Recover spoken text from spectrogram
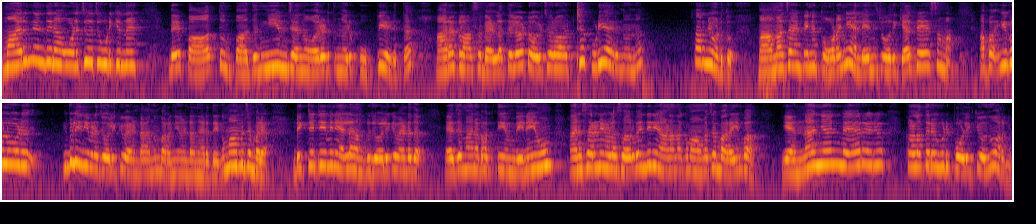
മരുന്ന് എന്തിനാ ഒളിച്ചു വെച്ച് കുടിക്കുന്നേ? ദേ പാത്തും പതുങ്ങിയും ചെന്ന് ഓരോരുത്തുനിന്ന് ഒരു കുപ്പി എടുത്ത് അര ഗ്ലാസ് വെള്ളത്തിലോട്ട് ഒഴിച്ച ഒരു ഒറ്റ കുടിയായിരുന്നു എന്ന് പറഞ്ഞു കൊടുത്തു. മാമാച്ചായൻ പിന്നെ തുടങ്ങിയല്ലേ എന്ന് ചോദിക്കുക ഗ്രേസമ്മ. അപ്പോൾ ഇവളോട് ഇവളിനി ഇവിടെ ജോലിക്ക് വേണ്ട എന്നും പറഞ്ഞു കണ്ട നേരത്തേക്ക് മാമച്ചൻ പറയാം. ഡിക്റ്റേറ്റീവിനെ അല്ല നമുക്ക് ജോലിക്ക് വേണ്ടത്. യജമാന ഭക്തിയും വിനയവും അനുസരണയുള്ള സെർവന്റിനെയാണെന്നൊക്കെ മാമച്ചൻ പറയുമ്പോൾ എന്നാൽ ഞാൻ വേറൊരു കള്ളത്തരവും കൂടി പൊളിക്കുമെന്ന് പറഞ്ഞു.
